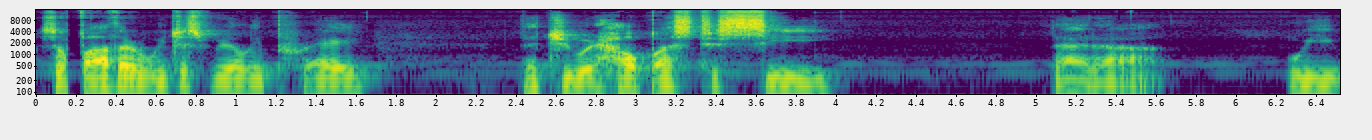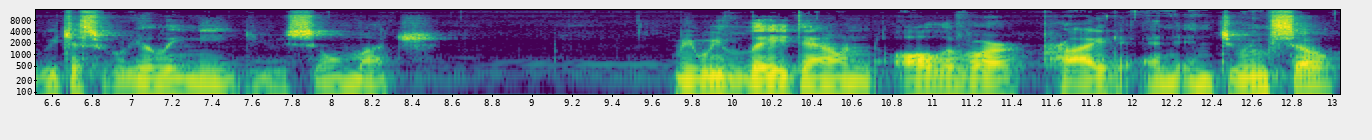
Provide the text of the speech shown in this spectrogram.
So, Father, we just really pray that you would help us to see that uh, we, we just really need you so much. May we lay down all of our pride, and in doing so,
